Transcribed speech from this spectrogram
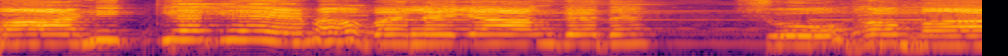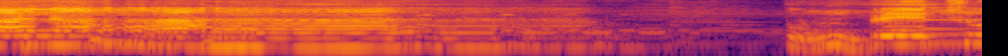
माणिक्यहेमवलयाङ्गद पुण्ड्रेक्षु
